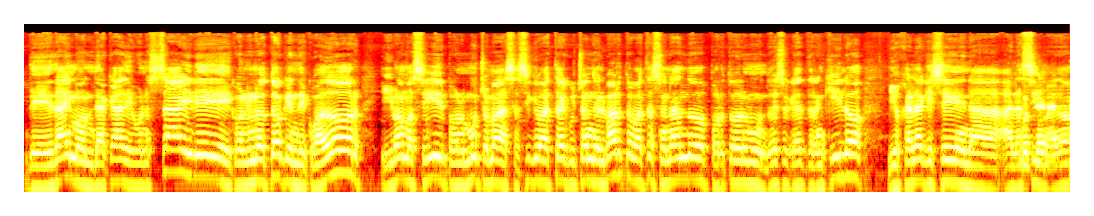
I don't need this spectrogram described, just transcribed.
de Diamond de acá de Buenos Aires, con los No Token de Ecuador, y vamos a seguir por mucho más, así que va a estar escuchando el Barto, va a estar sonando por todo el mundo, eso queda tranquilo, y ojalá que lleguen a, a la Muchas cima, ¿no?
